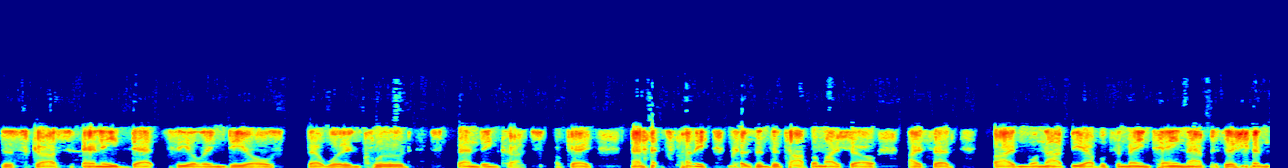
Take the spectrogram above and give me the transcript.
discuss any debt ceiling deals that would include spending cuts. Okay. And it's funny because at the top of my show, I said, Biden will not be able to maintain that position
